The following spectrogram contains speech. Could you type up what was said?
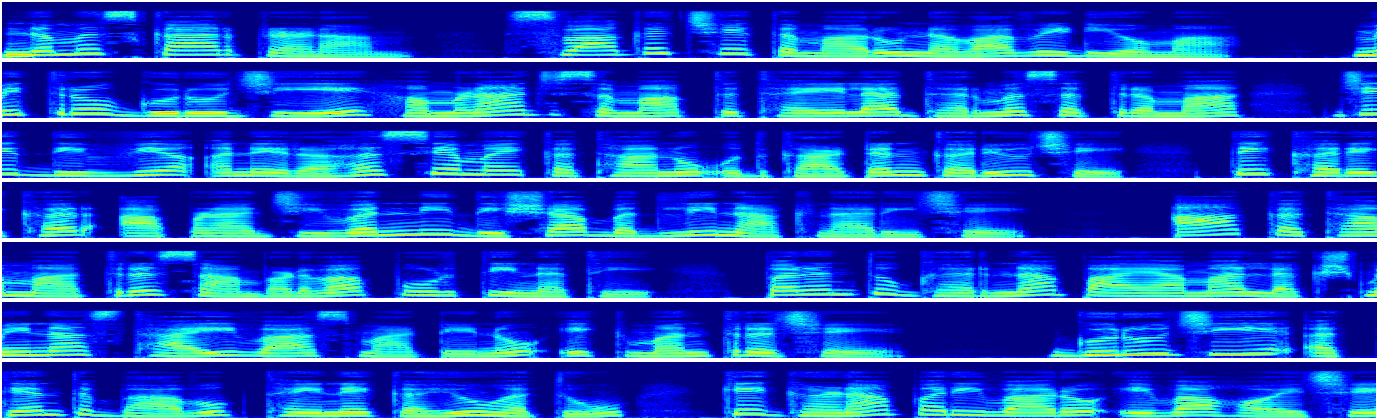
નમસ્કાર પ્રણામ. સ્વાગત છે તમારું નવા વિડીયોમાં. મિત્રો, ગુરુજીએ હમણાં જ સમાપ્ત થયેલા ધર્મસત્રમાં જે દિવ્ય અને રહસ્યમય કથાનું ઉદ્ઘાટન કર્યું છે, તે ખરેખર આપણા જીવનની દિશા બદલી નાખનારી છે. આ કથા માત્ર સાંભળવા પૂરતી નથી, પરંતુ ઘરના પાયામાં લક્ષ્મીના સ્થાયી વાસ માટેનો એક મંત્ર છે. ગુરુજીએ અત્યંત ભાવુક થઈને કહ્યું હતું કે ઘણા પરિવારો એવા હોય છે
